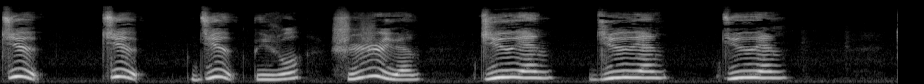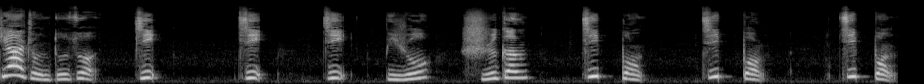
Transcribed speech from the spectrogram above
ju，ju，ju，比如十日元，ju yen，ju yen，ju yen。第二种读作 ji，ji，ji，比如十根，jibon，jibon，jibon。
